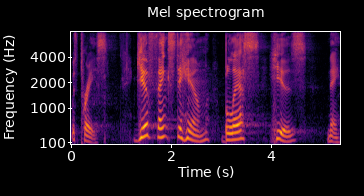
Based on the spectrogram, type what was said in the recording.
with praise. Give thanks to him, bless his name.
